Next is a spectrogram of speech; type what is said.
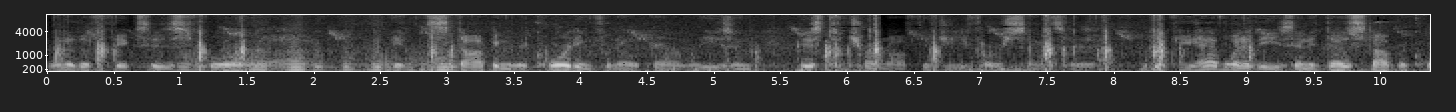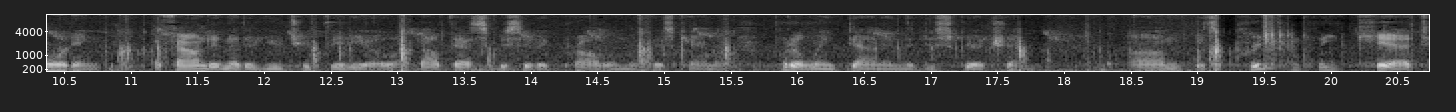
one of the fixes for uh, it stopping recording for no apparent reason is to turn off the G-force sensor. If you have one of these and it does stop recording, I found another YouTube video about that specific problem with this camera. Put a link down in the description. Um, it's a pretty complete kit.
